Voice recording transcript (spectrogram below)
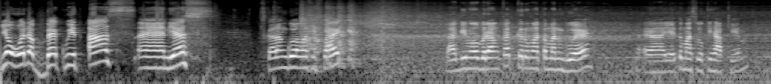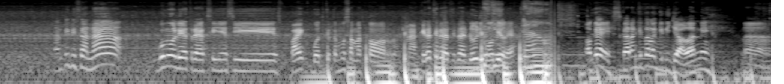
Yo, what up? Back with us and yes, sekarang gua masih Spike. Lagi mau berangkat ke rumah teman gue, ya, yaitu Mas Luki Hakim. Nanti di sana gue mau lihat reaksinya si Spike buat ketemu sama Thor. Nah, kita cerita-cerita dulu di mobil ya. Oke, sekarang kita lagi di jalan nih. Nah,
